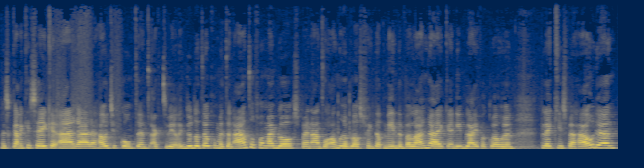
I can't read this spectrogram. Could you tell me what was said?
Dus kan ik je zeker aanraden, houd je content actueel. Ik doe dat ook met een aantal van mijn blogs. Bij een aantal andere blogs vind ik dat minder belangrijk en die blijven ook wel hun plekjes behouden.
